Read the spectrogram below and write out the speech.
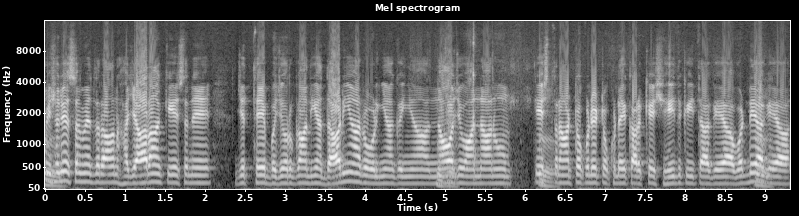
ਪਿਛਲੇ ਸਮੇਂ ਦੌਰਾਨ ਹਜ਼ਾਰਾਂ ਕੇਸ ਨੇ ਜਿੱਥੇ ਬਜ਼ੁਰਗਾਂ ਦੀਆਂ ਦਾੜੀਆਂ ਰੋਲੀਆਂ ਗਈਆਂ ਨੌਜਵਾਨਾਂ ਨੂੰ ਕਿਸ ਤਰ੍ਹਾਂ ਟੁਕੜੇ ਟੁਕੜੇ ਕਰਕੇ ਸ਼ਹੀਦ ਕੀਤਾ ਗਿਆ ਵੱਢਿਆ ਗਿਆ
